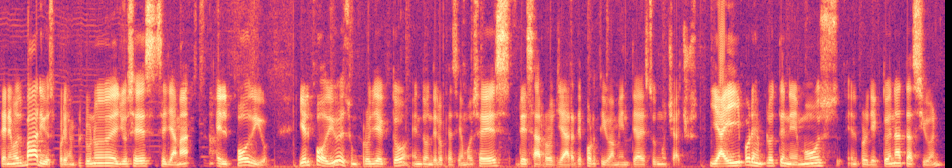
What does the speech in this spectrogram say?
Tenemos varios, por ejemplo, uno de ellos es, se llama El Podio. Y el Podio es un proyecto en donde lo que hacemos es desarrollar deportivamente a estos muchachos. Y ahí, por ejemplo, tenemos el proyecto de natación,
